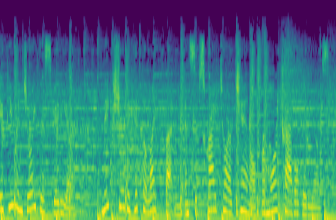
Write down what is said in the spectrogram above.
If you enjoyed this video, make sure to hit the like button and subscribe to our channel for more travel videos.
